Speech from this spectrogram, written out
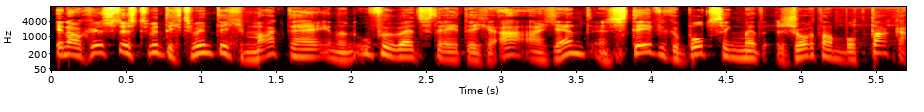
In augustus 2020 maakte hij in een oefenwedstrijd tegen AA Gent een stevige botsing met Jordan Botaka.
